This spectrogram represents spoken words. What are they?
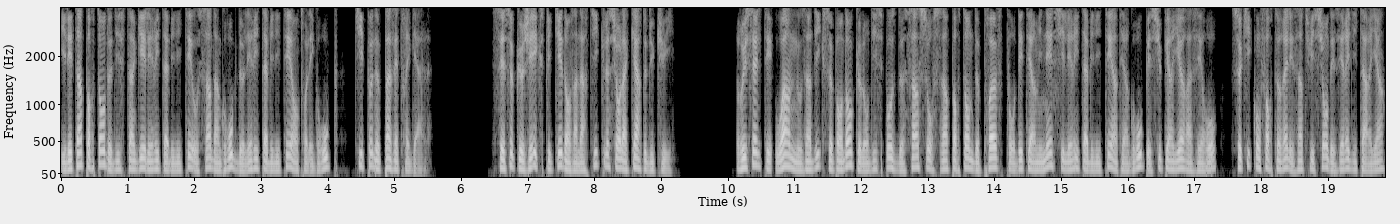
Il est important de distinguer l'héritabilité au sein d'un groupe de l'héritabilité entre les groupes, qui peut ne pas être égale. C'est ce que j'ai expliqué dans un article sur la carte du QI. Russell T. Warren nous indique cependant que l'on dispose de cinq sources importantes de preuves pour déterminer si l'héritabilité intergroupe est supérieure à zéro, ce qui conforterait les intuitions des héréditariens,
